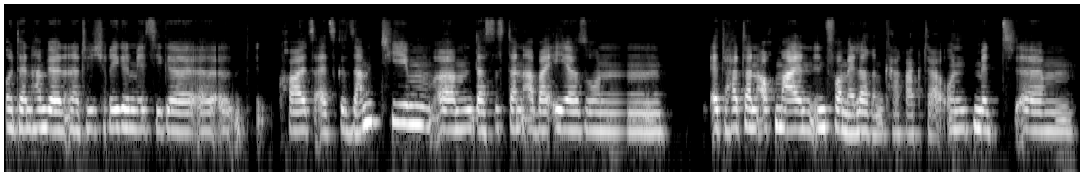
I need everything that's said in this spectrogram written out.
Und dann haben wir natürlich regelmäßige äh, Calls als Gesamtteam. Ähm, das ist dann aber eher so ein hat dann auch mal einen informelleren Charakter. Und mit ähm,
